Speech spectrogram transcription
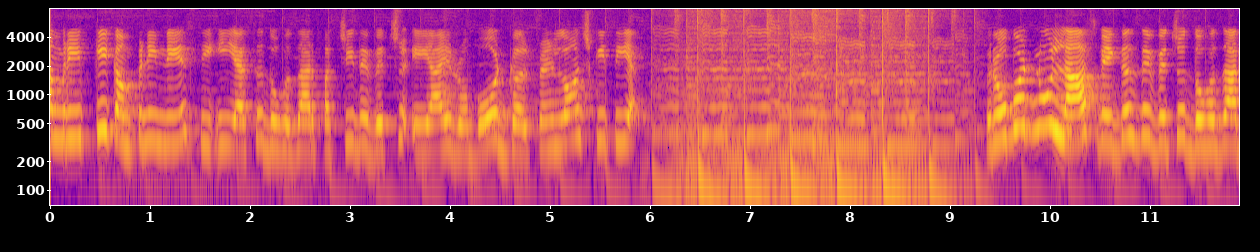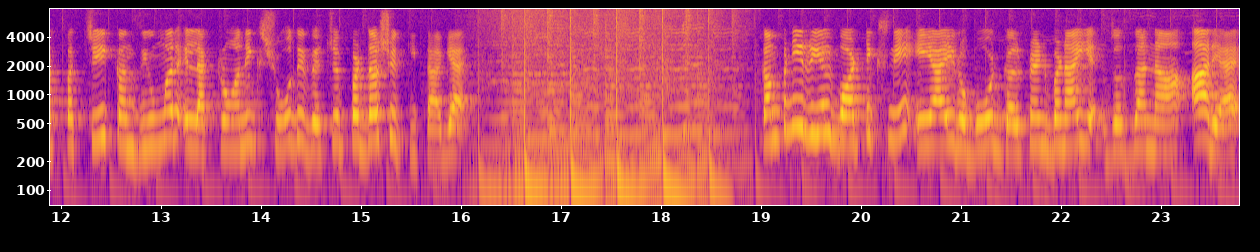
ਅਮਰੀਕੀ ਕੰਪਨੀ ਨੇ E CES 2025 ਦੇ ਵਿੱਚ AI ਰੋਬੋਟ ਗਰਲਫ੍ਰੈਂਡ ਲਾਂਚ ਕੀਤੀ ਹੈ। ਰੋਬੋਟ ਨੂੰ ਲਾਸ ਵੇਗਸ ਦੇ ਵਿੱਚ 2025 ਕੰਜ਼ਿਊਮਰ ਇਲੈਕਟ੍ਰੋਨਿਕ ਸ਼ੋਅ ਦੇ ਵਿੱਚ ਪ੍ਰਦਰਸ਼ਿਤ ਕੀਤਾ ਗਿਆ ਹੈ। ਕੰਪਨੀ ਰੀਅਲ ਬੋਟਿਕਸ ਨੇ AI ਰੋਬੋਟ ਗਰਲਫ੍ਰੈਂਡ ਬਣਾਈ ਹੈ, ਜਿਸ ਦਾ ਨਾਮ ਆਰਿਆ ਹੈ।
